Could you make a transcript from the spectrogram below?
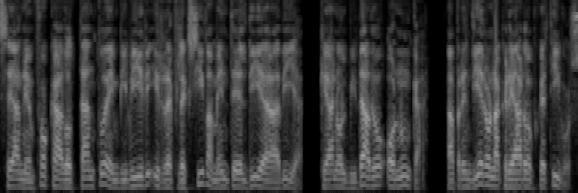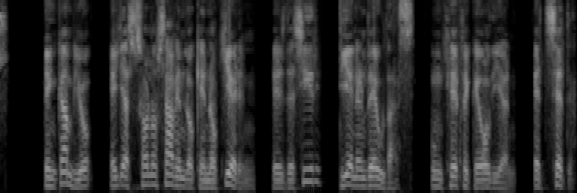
Se han enfocado tanto en vivir irreflexivamente el día a día, que han olvidado o nunca aprendieron a crear objetivos. En cambio, ellas solo saben lo que no quieren, es decir, tienen deudas, un jefe que odian, etc.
